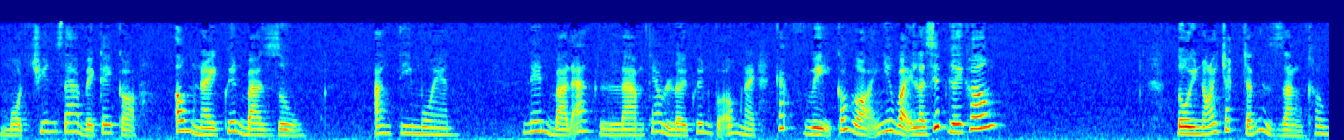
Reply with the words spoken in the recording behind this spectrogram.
một chuyên gia về cây cỏ. Ông này khuyên bà dùng Antimoen. Nên bà đã làm theo lời khuyên của ông này. Các vị có gọi như vậy là giết người không? Tôi nói chắc chắn rằng không.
